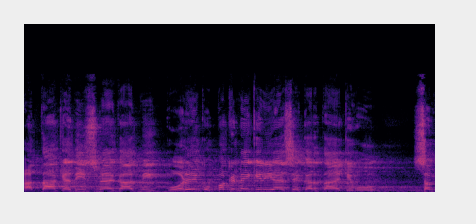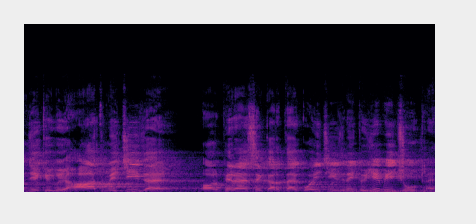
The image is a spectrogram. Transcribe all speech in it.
حتیٰ کہ حدیث میں ایک آدمی گھوڑے کو پکڑنے کے لیے ایسے کرتا ہے کہ وہ سمجھے کہ کوئی ہاتھ میں چیز ہے اور پھر ایسے کرتا ہے، کوئی چیز نہیں، تو یہ بھی جھوٹ ہے۔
